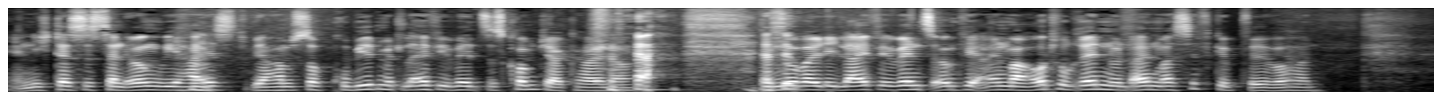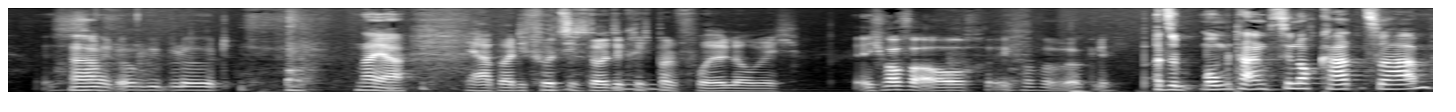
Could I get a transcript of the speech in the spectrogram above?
Ja, nicht, dass es dann irgendwie Hm. heißt, wir haben es doch probiert mit Live-Events, es kommt ja keiner. Es Nur weil die Live-Events irgendwie einmal Autorennen und einmal Civ-Gipfel waren. Es ist Ja. halt irgendwie blöd. Naja, Ja, aber die 40 Leute kriegt man voll, glaube ich. Ich hoffe auch. Ich hoffe wirklich. also momentan sind noch Karten zu haben.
